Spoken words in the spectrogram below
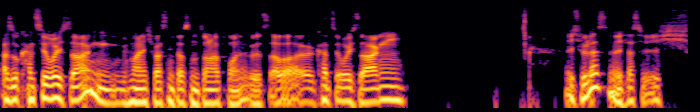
also kannst du ruhig sagen, ich meine, ich weiß nicht, was du mit so einer Freundin willst, aber kannst du ruhig sagen, ich will das nicht. Lass, ich,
